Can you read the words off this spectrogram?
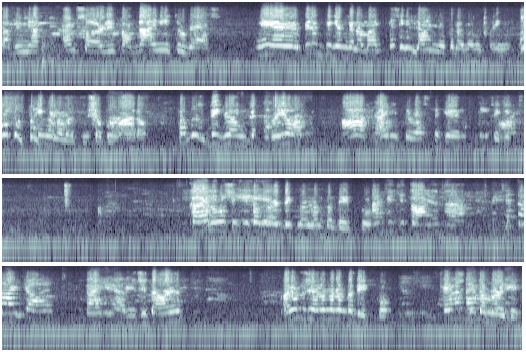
Sabi niya, I'm sorry, Panda, I need to rest. eh, pinagbigyan ka naman. Kasi kailangan niya talaga magpahinga. Oh, magpahinga naman po siya buong araw. Tapos biglang kayo, ah, I need to rest again. Sige. Kaya Ano mo si Tita Merdic na lang ka-date ko? Ang vegetarian na. Vegetarian. Diet. Vegetarian? Ano mo siya naman ang ka-date ko? Kailan tayo mag-date?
